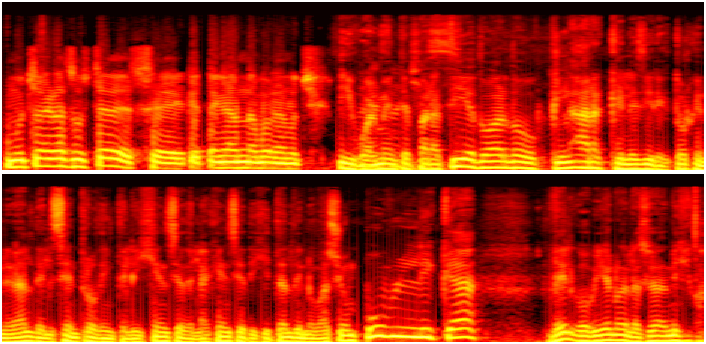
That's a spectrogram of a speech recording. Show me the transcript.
Muchas gracias a ustedes. Eh, que tengan una buena noche. Igualmente para ti, Eduardo Clark, que él es director general del Centro de Inteligencia de la Agencia Digital de Innovación Pública del Gobierno de la Ciudad de México.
